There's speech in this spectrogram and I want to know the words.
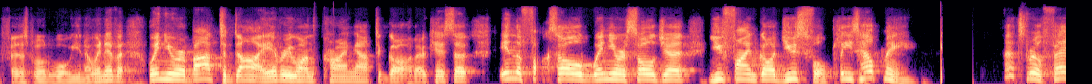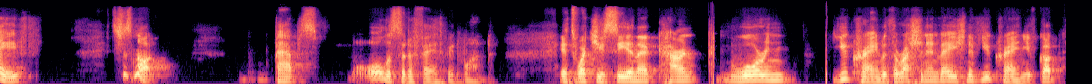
First World War. You know, whenever when you're about to die, everyone's crying out to God. Okay, so in the foxhole, when you're a soldier, you find God useful. Please help me. That's real faith. It's just not perhaps all the sort of faith we'd want. It's what you see in a current war in Ukraine with the Russian invasion of Ukraine. You've got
